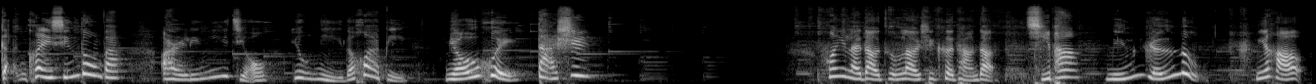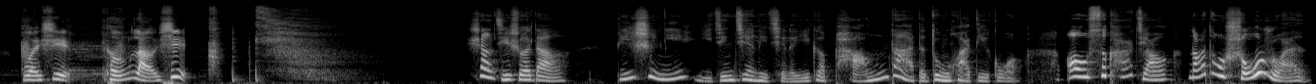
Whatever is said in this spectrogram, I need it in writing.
赶快行动吧！二零一九，用你的画笔描绘大师。欢迎来到童老师课堂的《奇葩名人录》。你好，我是童老师。上集说到，迪士尼已经建立起了一个庞大的动画帝国，奥斯卡奖拿到手软。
